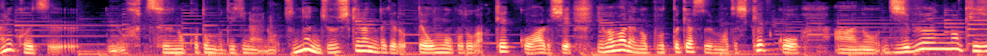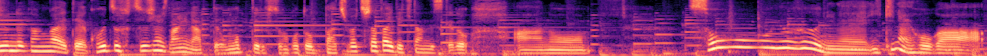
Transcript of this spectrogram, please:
何こいつ普通のこともできないの？そんなに常識なんだけどって思うことが結構あるし今までのポッドキャストでも私結構あの自分の基準で考えてこいつ普通じゃないなって思ってる人のことをバチバチ叩いてきたんですけどあのそういう風にね生きない方が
